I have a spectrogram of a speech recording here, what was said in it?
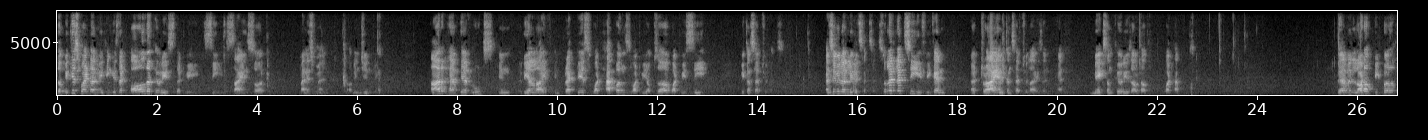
the biggest point I'm making is that all the theories that we see, science or management or engineering, are have their roots in real life, in practice, what happens, what we observe, what we see, we conceptualize. And similarly with success. So let, let's see if we can uh, try and conceptualize and, and make some theories out of what happens. There have been a lot of people,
